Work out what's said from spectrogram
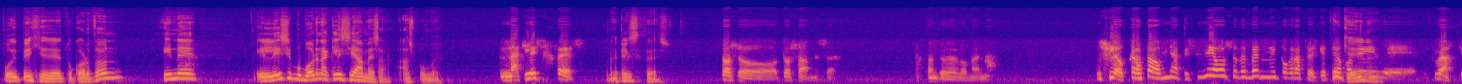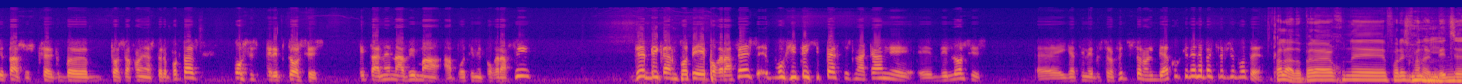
που υπήρχε του Κορδόν, είναι η λύση που μπορεί να κλείσει άμεσα, ας πούμε. Να κλείσει χθες. Να κλείσει χθες. τόσο, τόσο άμεσα. Αυτό είναι το δεδομένο. Σου λέω, κρατάω μια πισινή όσο δεν μπαίνουν οι υπογραφές. Γιατί Οκ, έχω δει, ναι. ε, α, και ο Τάσος ξέρει ε, τόσα χρόνια στο ρεπορτάζ, πόσες περιπτώσεις ήταν ένα βήμα από την υπογραφή, δεν μπήκαν ποτέ οι υπογραφές, ε, που έχει τύχει παίχτης να κάνει ε, δηλώσεις ε, για την επιστροφή τους στον Ολυμπιακό και δεν επέστρεψε ποτέ. δηλαδή. Καλά, εδώ πέρα έχουν φορέσει φανελίτσες.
